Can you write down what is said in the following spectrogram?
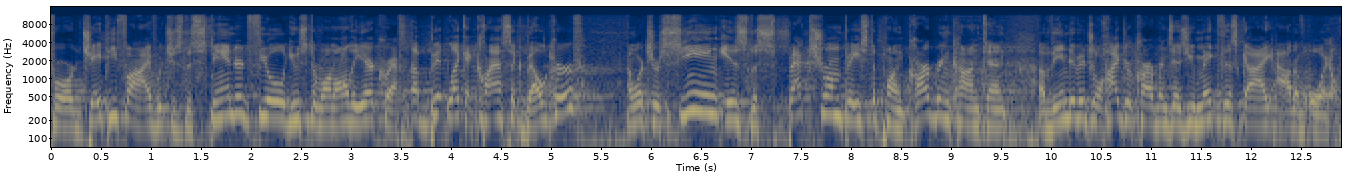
for JP5, which is the standard fuel used to run all the aircraft, a bit like a classic bell curve. And what you're seeing is the spectrum based upon carbon content of the individual hydrocarbons as you make this guy out of oil.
